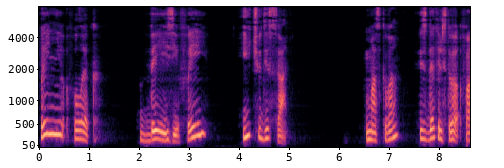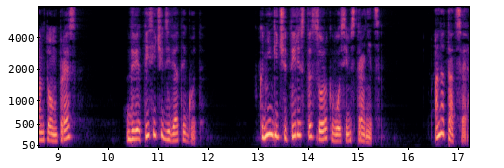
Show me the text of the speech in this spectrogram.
Пенни Флэк. Дейзи Фей и чудеса. Москва. Издательство Фантом Пресс. 2009 год. В книге 448 страниц. Аннотация.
